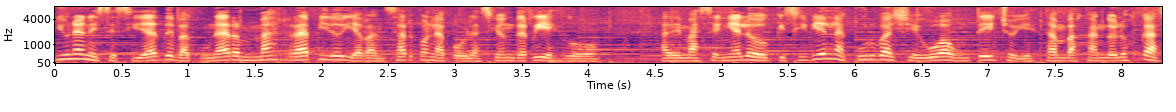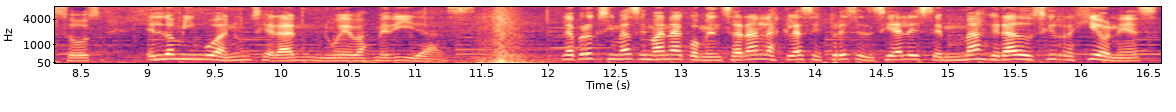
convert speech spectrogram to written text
y una necesidad de vacunar más rápido y avanzar con la población de riesgo. Además señaló que si bien la curva llegó a un techo y están bajando los casos, el domingo anunciarán nuevas medidas. La próxima semana comenzarán las clases presenciales en más grados y regiones,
